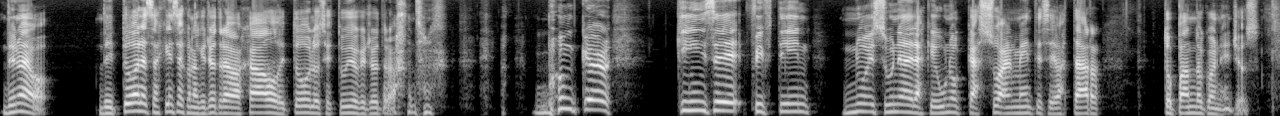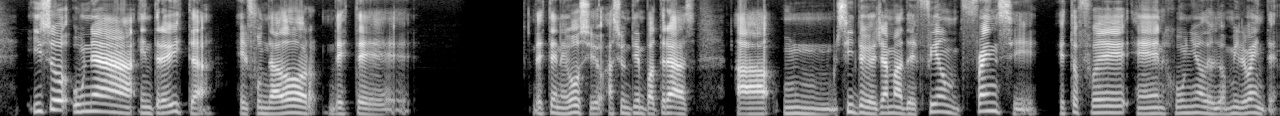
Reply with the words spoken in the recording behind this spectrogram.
de nuevo, de todas las agencias con las que yo he trabajado, de todos los estudios que yo he trabajado, Bunker 15, 15 no es una de las que uno casualmente se va a estar topando con ellos. Hizo una entrevista el fundador de este, de este negocio hace un tiempo atrás a un sitio que se llama The Film Frenzy. Esto fue en junio del 2020.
